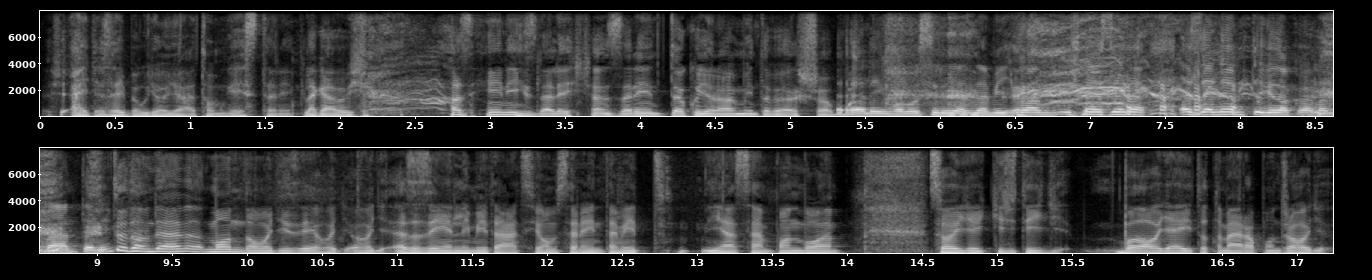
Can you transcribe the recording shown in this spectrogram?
és egy az egybe úgy, ahogy el tudom gészteni. Legalábbis az én ízlelésem szerint tök ugyanolyan, mint a workshopban. Elég valószínű, hogy ez nem így van, és ezzel, ne, ezzel nem téged akarnak bántani. Tudom, de mondom, hogy, izé, hogy, hogy ez az én limitációm szerintem itt, ilyen szempontból. Szóval hogy egy kicsit így valahogy eljutottam erre a pontra, hogy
